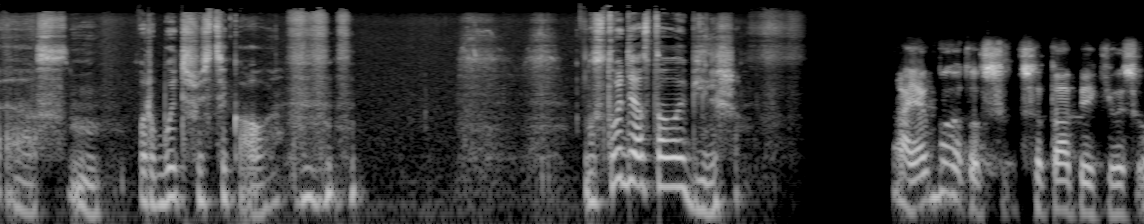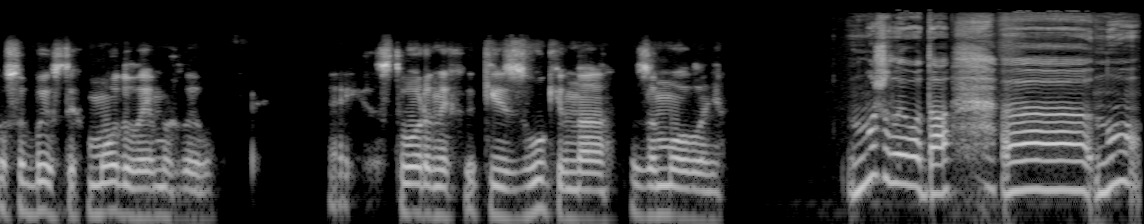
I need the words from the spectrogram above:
е, ну, робити щось цікаве. Ну, Студія стала більше. А як багато в сетапі якихось особистих модулей, можливо, е, створених якихось звуків на замовлення? Можливо, так. Да. Е, Ну,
